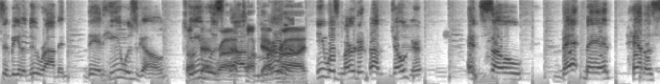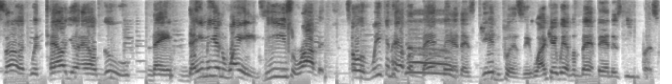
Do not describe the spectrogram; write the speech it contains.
to be the new Robin, then he was gone. Talk he that was uh, rod, that murdered. rod. He was murdered by the Joker, and so Batman had a son with Talia al Ghul named Damian Wayne. He's Robin. So if we can have a Batman that's getting pussy, why can't we have a Batman that's eating pussy?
